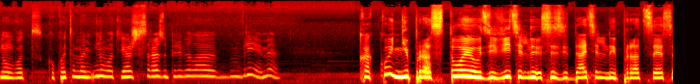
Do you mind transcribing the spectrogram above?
ну вот какой-то момент, ну вот я же сразу перевела время. Какой непростой, удивительный, созидательный процесс.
